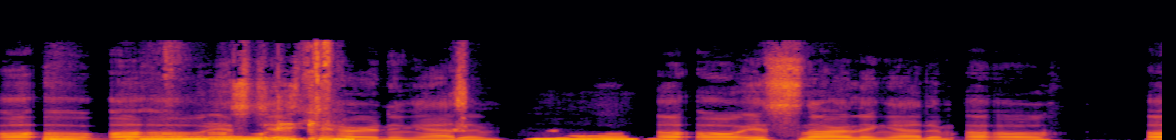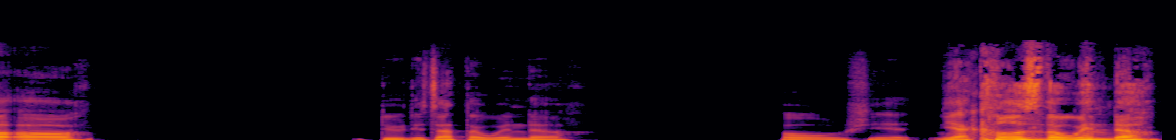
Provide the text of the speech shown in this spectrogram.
Uh oh. Uh oh. no, It's it just can- turning at him. No. Uh oh. It's snarling at him. Uh oh. Uh oh. Dude, it's at the window. Oh shit. Yeah, close the window.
